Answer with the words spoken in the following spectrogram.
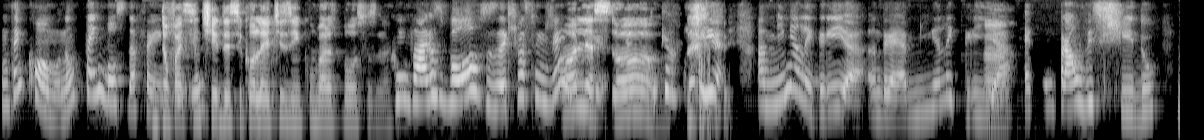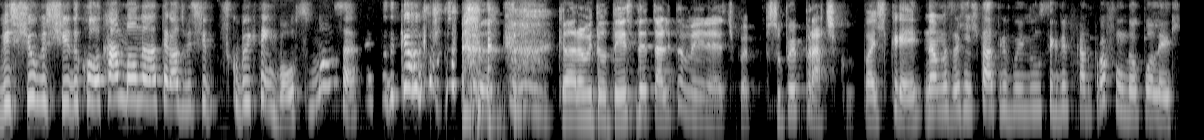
Não tem como, não tem bolso da frente. Então faz sentido esse coletezinho com vários bolsos, né? Com vários bolsos. É tipo assim, gente. Olha só. O que eu queria? A minha alegria, André, a minha alegria ah. é comprar um vestido, vestir o vestido, colocar a mão na lateral do vestido e descobrir que tem bolso. Nossa, é tudo que eu quero. Caramba, então tem esse detalhe também, né? Tipo, é super prático. Pode crer. Não, mas a gente tá atribuindo um significado profundo ao colete.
